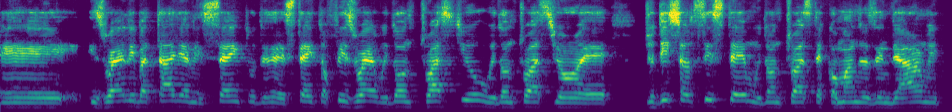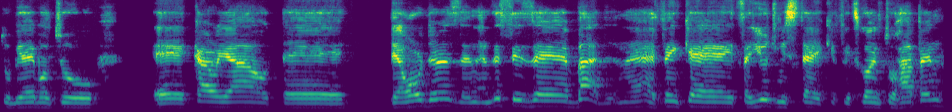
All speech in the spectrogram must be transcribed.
uh, Israeli battalion is saying to the state of Israel, we don't trust you, we don't trust your uh, judicial system, we don't trust the commanders in the army to be able to uh, carry out uh, the orders, and, and this is uh, bad. And I think it's a huge mistake if it's going to happen.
